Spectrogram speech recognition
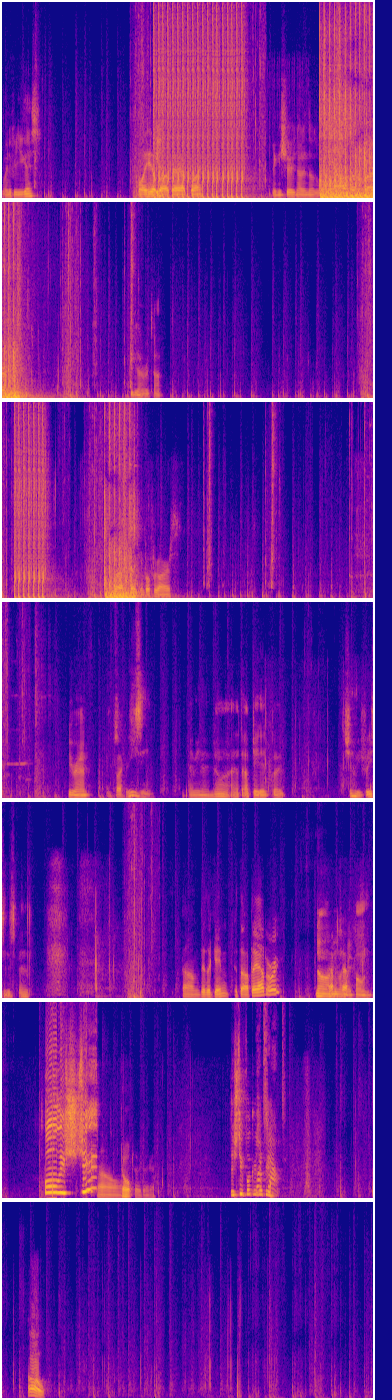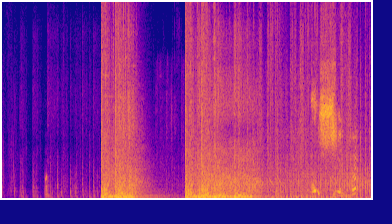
Waiting for you guys. Fully healed, but okay, that's going. Making sure he's not in those walls. Yeah, I'll cover fire. I think he's on rooftop. I'm checking. taking both gunners. He ran. It's Sorry. Freezing. I mean, I know I have to update it, but it shouldn't be freezing this bad. Um, did the game, did the update out already? No, I I, mean haven't like my phone. Holy shit! Oh, Oh. okay, okay, okay. There's two fuckers up here. out! Oh, Oh shit!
